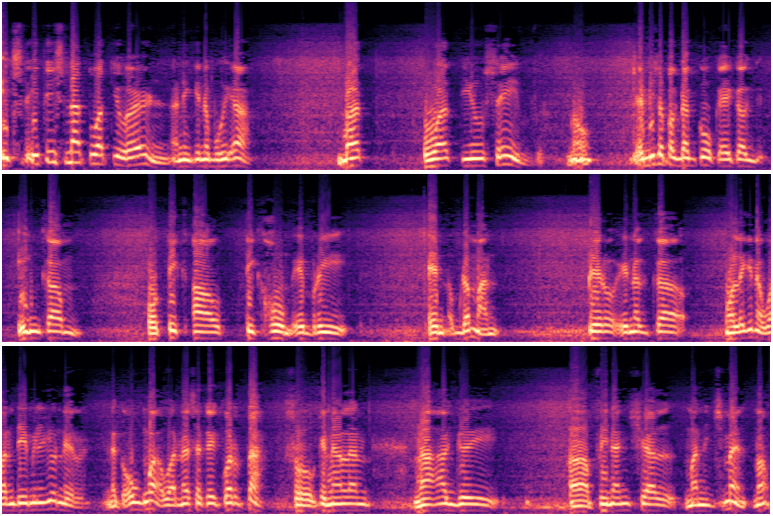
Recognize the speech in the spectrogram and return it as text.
it's it is not what you earn ani kinabuhi ah. But what you save no? Kay bisa pagdagko kay kag income o take out take home every end of the month pero inagka wala na one day millionaire. Nagkaugma wala sa kay kwarta. So kinalan naagay uh, financial management no?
